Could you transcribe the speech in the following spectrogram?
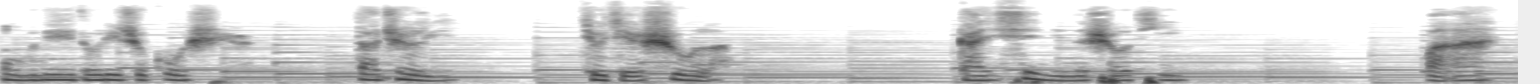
我们的阅读励志故事到这里就结束了。感谢您的收听，晚安。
